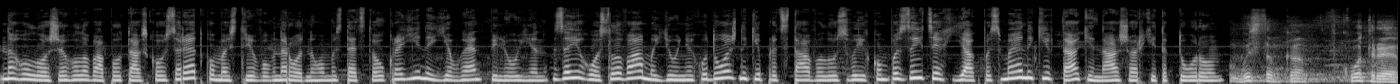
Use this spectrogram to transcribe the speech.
наголошує голова Полтавського осередку майстрів народного мистецтва України Євген Пілюгін. За його словами, юні художники представили у своїх композиціях як письменників, так і нашу архітектуру. Виставка вкотре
